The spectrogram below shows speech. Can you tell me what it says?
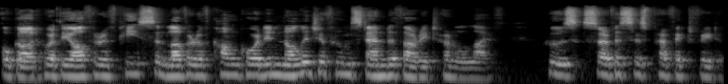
O God, who art the author of peace and lover of concord, in knowledge of whom standeth our eternal life, whose service is perfect freedom,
